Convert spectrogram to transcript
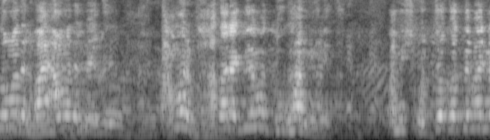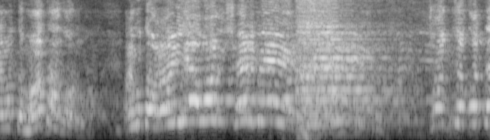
তোমাদের হয়, আমাদের হয়েছে। আমার ভাতার একদিন আমার দুঘা মেরেছে। আমি সহ্য করতে পারি না, আমার তো মাথা গরম। আমি তো আড়িয়া বংশের সহ্য করতে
